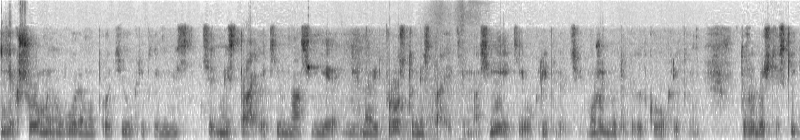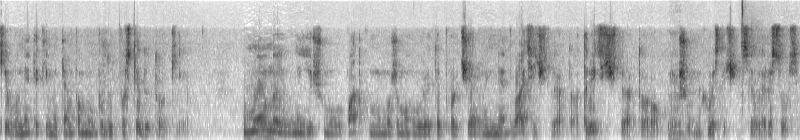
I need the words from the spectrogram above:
І якщо ми говоримо про ті укріплені міста, які в нас є, і навіть просто міста, які в нас є, які укріплюються, і можуть бути додатково укріплені, то вибачте, скільки вони такими темпами будуть пости до того Києва. Умовно, в найгіршому випадку ми можемо говорити про червень не 24-го, а 34-го року, якщо в них вистачить сили і ресурсів.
